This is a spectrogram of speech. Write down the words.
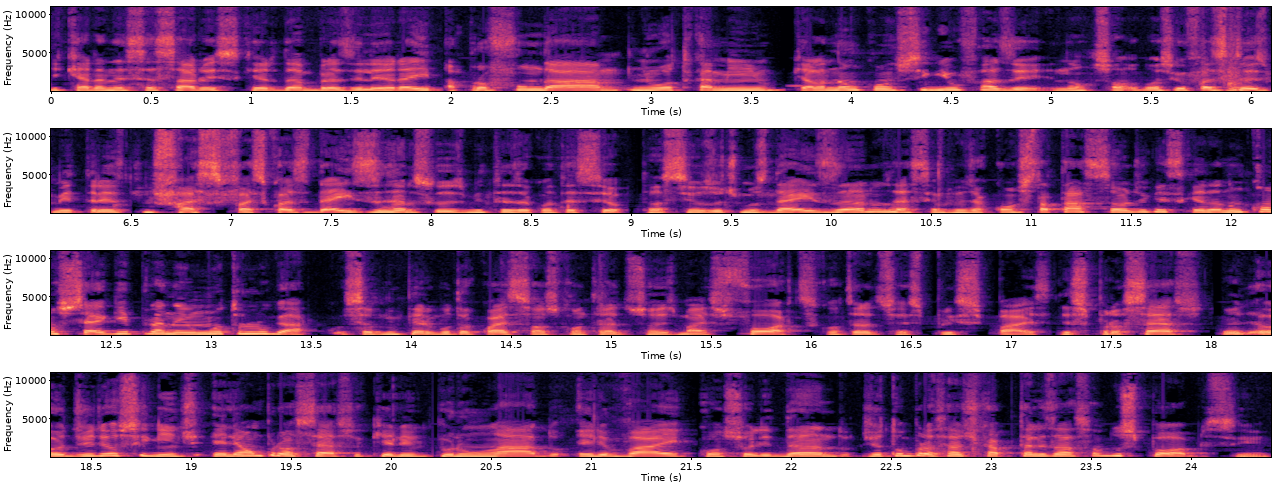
e que era necessário a esquerda brasileira ir aprofundar em outro caminho, que ela não conseguiu fazer. Não só não conseguiu fazer em 2013. A gente faz, faz quase 10 anos que 2013 aconteceu. Então, assim, os últimos 10 anos é simplesmente a constatação de que a esquerda não consegue ir para nenhum outro lugar. Você me pergunta quais são as contradições mais fortes, contradições principais desse processo. Eu, eu diria o seguinte: ele é um processo que ele, por um lado, ele vai consolidando, dito um processo de capitalização dos pobres. Sim.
